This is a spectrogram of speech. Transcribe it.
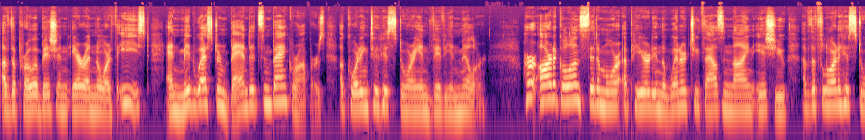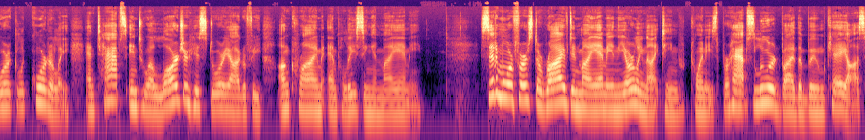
of the Prohibition era Northeast and Midwestern bandits and bank robbers, according to historian Vivian Miller. Her article on Scudamore appeared in the winter 2009 issue of the Florida Historical Quarterly and taps into a larger historiography on crime and policing in Miami. Scudamore first arrived in Miami in the early 1920s, perhaps lured by the boom chaos,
